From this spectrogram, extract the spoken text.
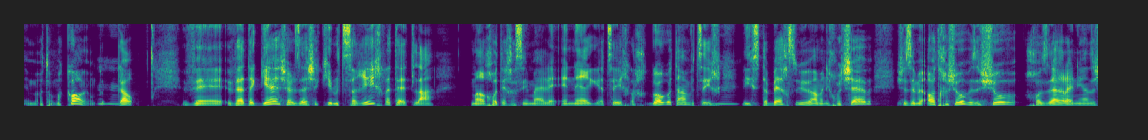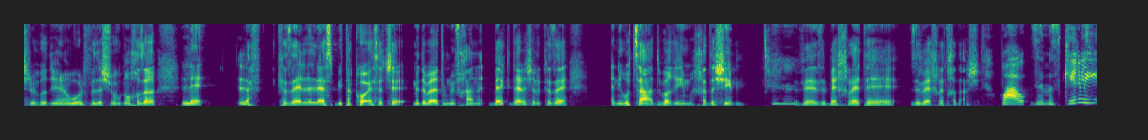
באותו מקום, מהמם. גרו. ו- והדגש על זה שכאילו צריך לתת למערכות יחסים האלה אנרגיה, צריך לחגוג אותם וצריך מהמם. להסתבך סביבם, אני חושב שזה מאוד חשוב, וזה שוב חוזר לעניין הזה של וירג'יניה וולף, וזה שוב גם חוזר ל... כזה ללסבית הכועסת שמדברת על מבחן בקדל של כזה, אני רוצה דברים חדשים, מהמם. וזה בהחלט, אה, זה בהחלט חדש. וואו, זה מזכיר לי,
